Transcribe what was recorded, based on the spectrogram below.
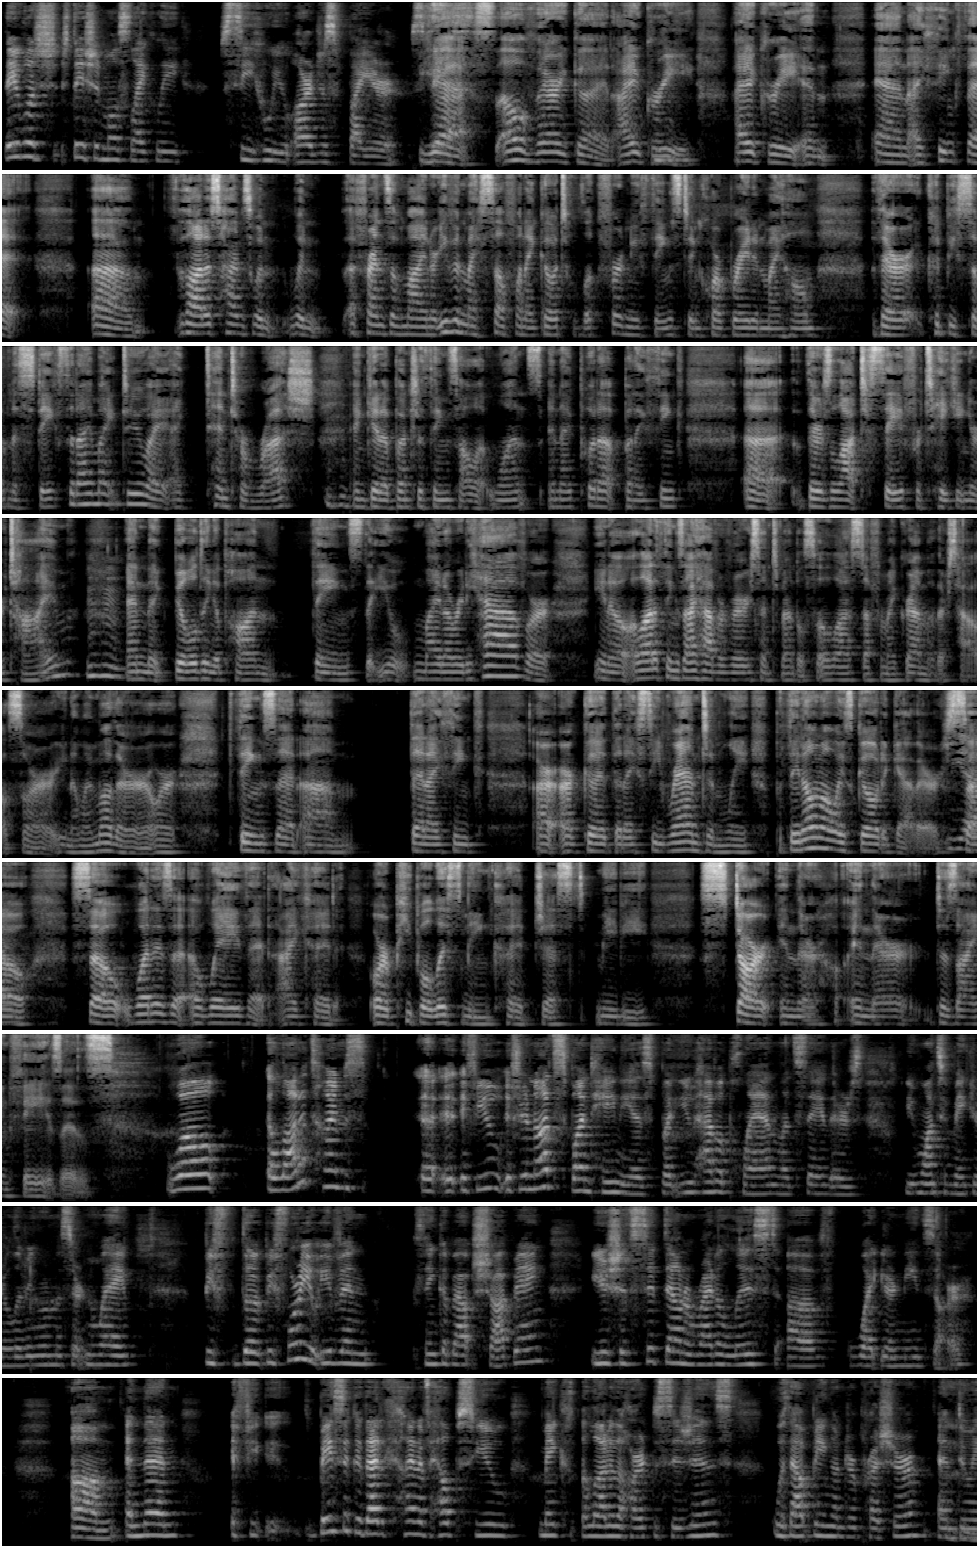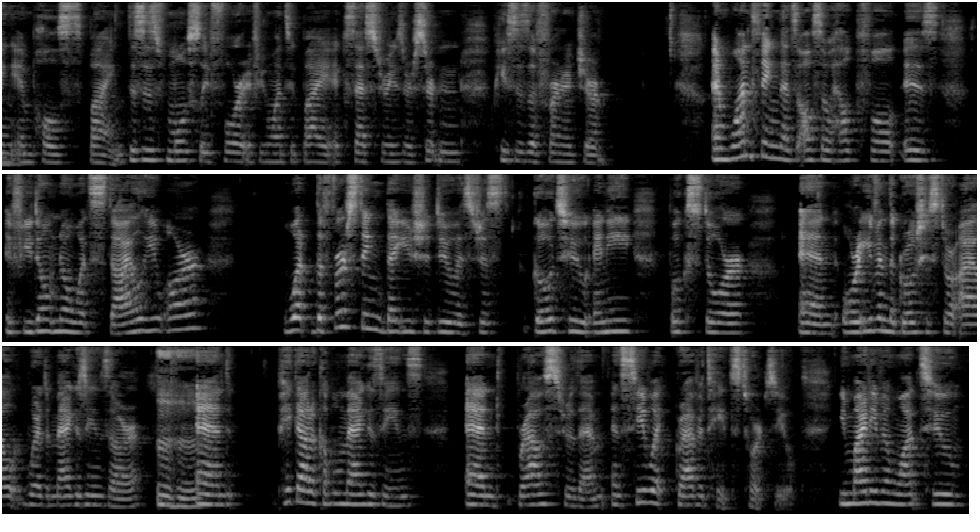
they will sh- they should most likely see who you are just by your space. Yes. Oh, very good. I agree. I agree. And and I think that um a lot of times when when friends of mine or even myself when I go to look for new things to incorporate in my home, there could be some mistakes that I might do. I, I tend to rush and get a bunch of things all at once and I put up, but I think uh, there's a lot to say for taking your time and like building upon things that you might already have or you know a lot of things i have are very sentimental so a lot of stuff from my grandmother's house or you know my mother or things that um that i think are, are good that i see randomly but they don't always go together. So so what is a, a way that i could or people listening could just maybe start in their in their design phases? Well, a lot of times uh, if you if you're not spontaneous but you have a plan, let's say there's you want to make your living room a certain way, bef- the before you even think about shopping, you should sit down and write a list of what your needs are. Um, and then if you basically that kind of helps you make a lot of the hard decisions without being under pressure and mm-hmm. doing impulse buying. This is mostly for if you want to buy accessories or certain pieces of furniture. And one thing that's also helpful is if you don't know what style you are, what the first thing that you should do is just go to any bookstore and or even the grocery store aisle where the magazines are mm-hmm. and pick out a couple magazines and browse through them and see what gravitates towards you. You might even want to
